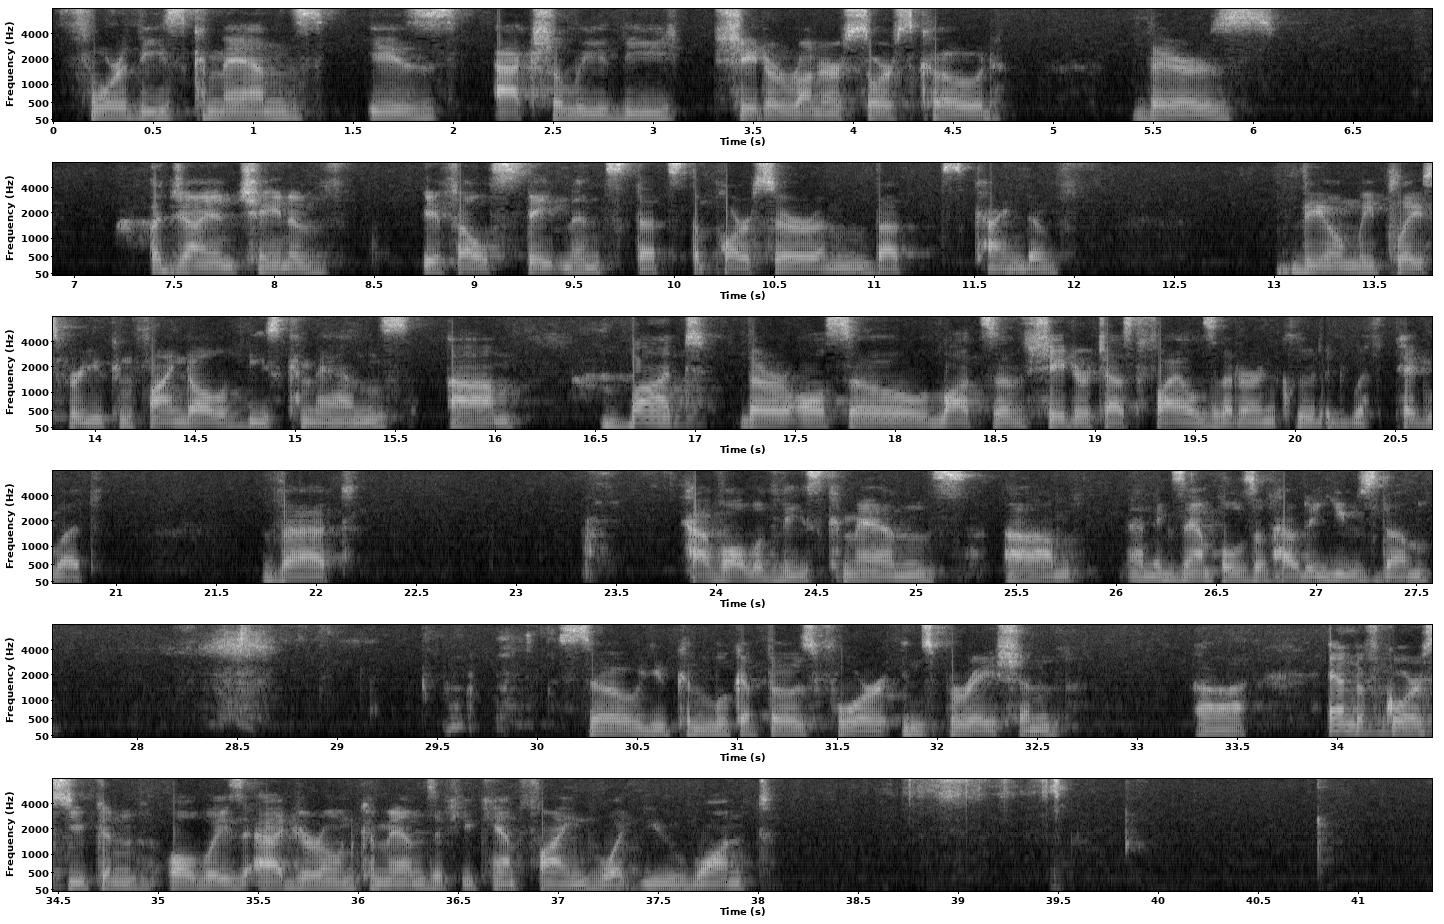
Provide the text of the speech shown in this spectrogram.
for these commands is actually the shader runner source code. There's a giant chain of if-else statements, that's the parser, and that's kind of the only place where you can find all of these commands. Um, but there are also lots of shader test files that are included with Piglit that have all of these commands um, and examples of how to use them. So you can look at those for inspiration. Uh, and of course, you can always add your own commands if you can't find what you want.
